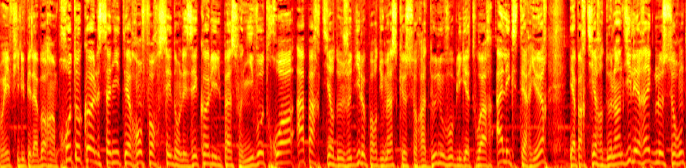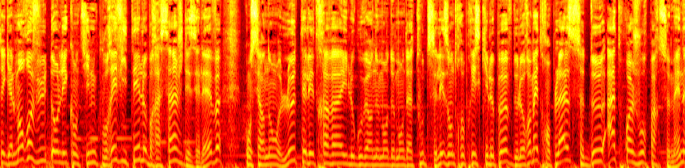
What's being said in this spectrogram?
Oui, Philippe, et d'abord un protocole sanitaire renforcé dans les écoles. Il passe au niveau 3. À partir de jeudi, le port du masque sera de nouveau obligatoire à l'extérieur. Et à partir de lundi, les règles seront également revues dans les cantines pour éviter le brassage des élèves. Concernant le télétravail, le gouvernement demande à toutes les entreprises qui le peuvent de le remettre en place deux à trois jours par semaine.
